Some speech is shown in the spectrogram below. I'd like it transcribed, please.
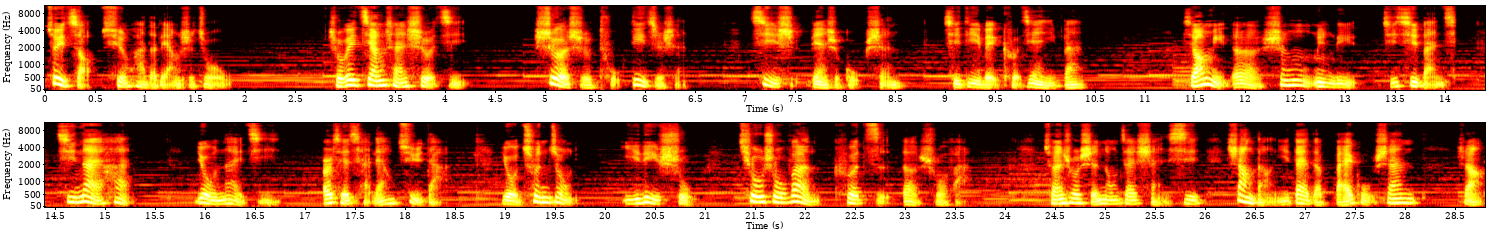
最早驯化的粮食作物。所谓江山社稷，社是土地之神。稷是便是谷神，其地位可见一斑。小米的生命力极其顽强，既耐旱又耐急，而且产量巨大，有春种一粒树，秋收万颗子的说法。传说神农在陕西上党一带的白骨山上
